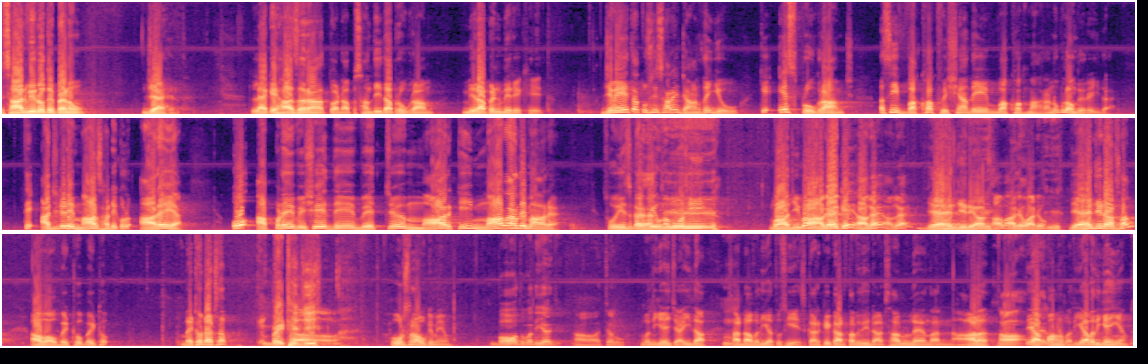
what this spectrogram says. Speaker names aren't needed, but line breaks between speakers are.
ਕਿਸਾਨ ਵੀਰੋ ਤੇ ਭੈਣੋ ਜੈ ਹਿੰਦ। ਲੈ ਕੇ ਹਾਜ਼ਰ ਹਾਂ ਤੁਹਾਡਾ ਪਸੰਦੀਦਾ ਪ੍ਰੋਗਰਾਮ ਮੇਰਾ ਪਿੰਡ ਮੇਰੇ ਖੇਤ। ਜਿਵੇਂ ਇਹ ਤਾਂ ਤੁਸੀਂ ਸਾਰੇ ਜਾਣਦੇ ਹੀ ਹੋ ਕਿ ਇਸ ਪ੍ਰੋਗਰਾਮ 'ਚ ਅਸੀਂ ਵੱਖ-ਵੱਖ ਵਿਸ਼ਿਆਂ ਦੇ ਵੱਖ-ਵੱਖ ਮਾਹਰਾਂ ਨੂੰ ਬੁਲਾਉਂਦੇ ਰਹੀਦਾ। ਤੇ ਅੱਜ ਜਿਹੜੇ ਮਾਹਰ ਸਾਡੇ ਕੋਲ ਆ ਰਹੇ ਆ ਉਹ ਆਪਣੇ ਵਿਸ਼ੇ ਦੇ ਵਿੱਚ ਮਾਰ ਕੀ ਮਾਹਰਾਂ ਦੇ ਮਾਹਰ ਹੈ। ਸੋ ਇਸ ਕਰਕੇ ਉਹਨਾਂ ਨੂੰ ਅਸੀਂ ਵਾਹ ਜੀ ਵਾਹ ਆ ਗਏ ਕਿ? ਆ ਗਏ ਆ ਗਏ। ਜੈ ਹਿੰਦ ਜੀ ਰਿਆੜ ਸਾਹਿਬ ਆ ਜਾਓ ਆ ਜਾਓ। ਜੈ ਹਿੰਦ ਜੀ ਡਾਕਟਰ ਸਾਹਿਬ। ਆਓ ਆਓ ਬੈਠੋ ਬੈਠੋ। ਬੈਠੋ ਡਾਕਟਰ ਸਾਹਿਬ।
ਬੈਠੇ ਜੀ।
ਹੋਰ ਸੁਣਾਓ ਕਿਵੇਂ ਹੋ?
ਬਹੁਤ ਵਧੀਆ ਜੀ।
ਹਾਂ ਚਲੋ ਵਧੀਆ ਹੀ ਚਾਹੀਦਾ। ਸਾਡਾ ਵਧੀਆ ਤੁਸੀਂ ਇਸ ਕਰਕੇ ਕਰਤਾ ਵੀ ਤੁਸੀਂ ਡਾਕਟਰ ਸਾਹਿਬ ਨੂੰ ਲੈ ਆਂਦਾ ਨਾਲ।
ਹਾਂ,
ਤੇ ਆਪਾਂ ਹੁਣ ਵਧੀਆ ਵਧੀਆ ਹੀ ਆ।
